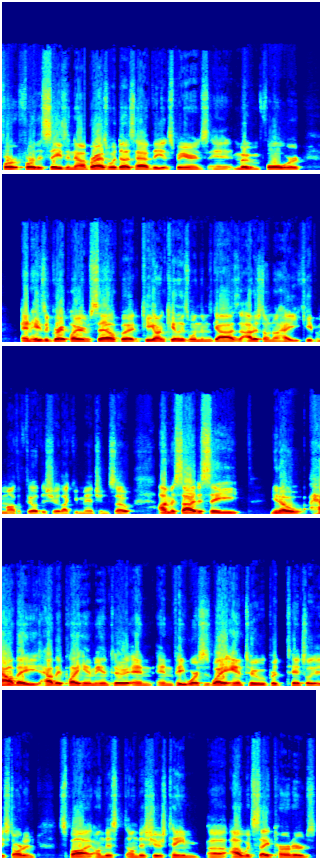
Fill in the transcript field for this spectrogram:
for for the season. Now, Braswell does have the experience and moving forward, and he's a great player himself. But Keon Keeley is one of those guys that I just don't know how you keep him off the field this year, like you mentioned. So I'm excited to see you know how they how they play him into and and if he works his way into potentially a starting spot on this on this year's team uh, i would say turner's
